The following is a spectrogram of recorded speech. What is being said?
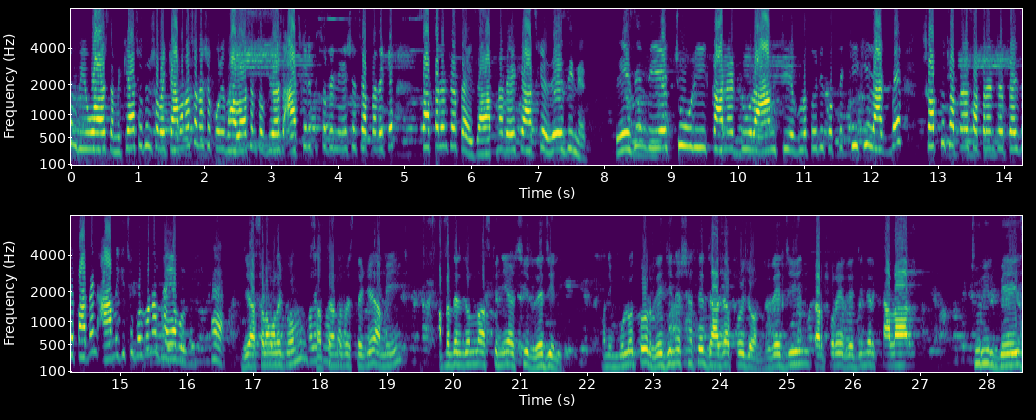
আলাইকুম ভিউয়ার্স আমি কেয়া চৌধুরী সবাই কেমন আছেন? আশা করি ভালো আছেন। তো ভিউয়ার্স আজকের এপিসোডে নিয়ে এসেছি আপনাদেরকে সাত্তার এন্টারপ্রাইজ আর আপনাদেরকে আজকে রেজিনের। রেজিন দিয়ে চুড়ি কানের দুল আংটি এগুলো তৈরি করতে কি কি লাগবে সবকিছু আপনারা সাত্তার এন্টারপ্রাইজে পাবেন। আমি কিছু বলব না ভাইয়া বলবেন। হ্যাঁ। জি আসসালামু আলাইকুম। সাপ্তাহ এন্টারপ্রাইজ থেকে আমি আপনাদের জন্য আজকে নিয়ে আসছি রেজিন। মানে মূলত রেজিনের সাথে যা যা প্রয়োজন রেজিন তারপরে রেজিনের কালার চুরির বেস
